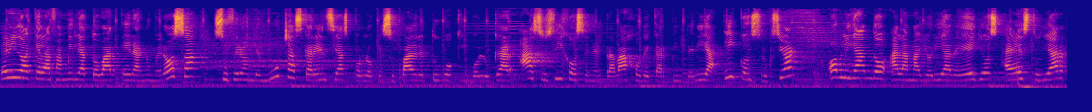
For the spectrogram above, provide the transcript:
Debido a que la familia Tobar era numerosa, sufrieron de muchas carencias por lo que su padre tuvo que involucrar a sus hijos en el trabajo de carpintería y construcción, obligando a la mayoría de ellos a estudiar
